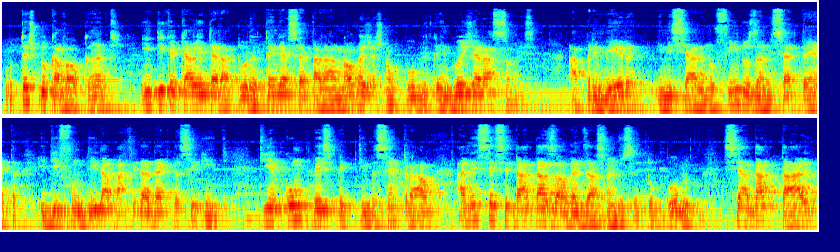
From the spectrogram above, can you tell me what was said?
O texto do Cavalcante indica que a literatura tende a separar a nova gestão pública em duas gerações, a primeira, iniciada no fim dos anos 70 e difundida a partir da década seguinte, tinha como perspectiva central a necessidade das organizações do setor público se adaptarem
